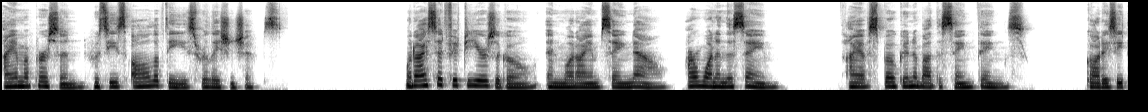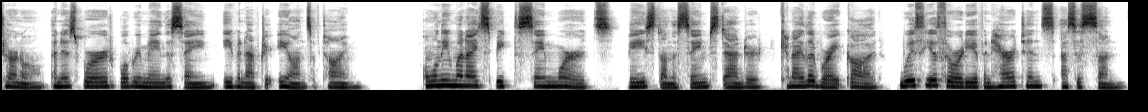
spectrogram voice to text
I am a person who sees all of these relationships. What I said 50 years ago and what I am saying now are one and the same. I have spoken about the same things. God is eternal, and His word will remain the same even after eons of time. Only when I speak the same words, based on the same standard, can I liberate God with the authority of inheritance as His Son.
